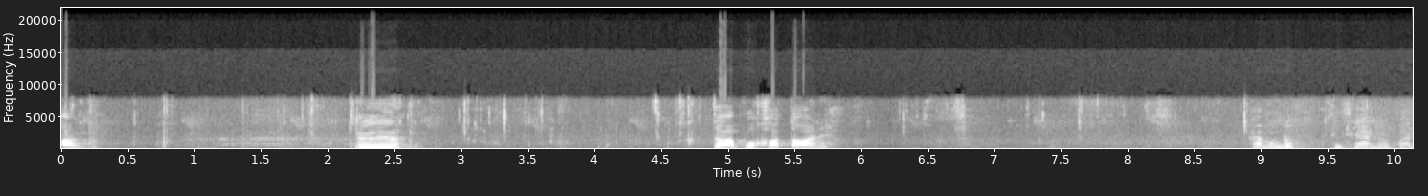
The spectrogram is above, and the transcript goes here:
อ่อนเออแต่ว่าพวกคอต่อเนี่ยทำมึงดูกินแค่หนูก่อน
